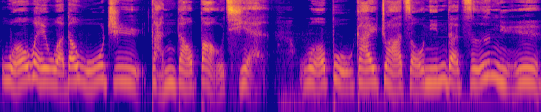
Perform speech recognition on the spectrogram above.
我为我的无知感到抱歉。”我不该抓走您的子女，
